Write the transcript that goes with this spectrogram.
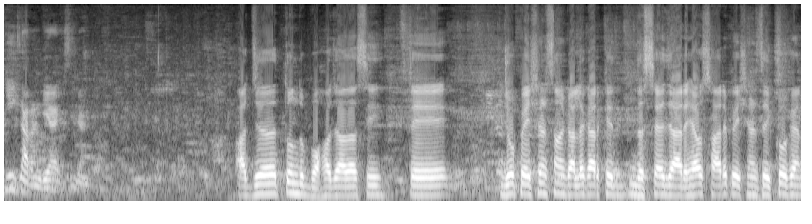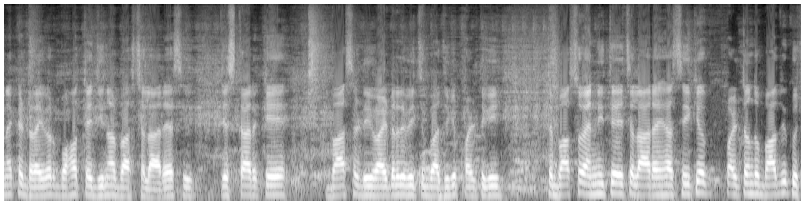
ਕੀ ਕਾਰਨ ਰਿਹਾ ਐਕਸੀਡੈਂਟ ਅੱਜ ਧੁੰਦ ਬਹੁਤ ਜ਼ਿਆਦਾ ਸੀ ਤੇ ਜੋ ਪੇਸ਼ੈਂਟਸ ਨਾਲ ਗੱਲ ਕਰਕੇ ਦੱਸਿਆ ਜਾ ਰਿਹਾ, ਉਹ ਸਾਰੇ ਪੇਸ਼ੈਂਟਸ ਇੱਕੋ ਕਹਿਣਾ ਕਿ ਡਰਾਈਵਰ ਬਹੁਤ ਤੇਜ਼ੀ ਨਾਲ ਬੱਸ ਚਲਾ ਰਿਹਾ ਸੀ, ਜਿਸ ਕਰਕੇ ਬੱਸ ਡਿਵਾਈਡਰ ਦੇ ਵਿੱਚ ਵੱਜ ਕੇ ਪਲਟ ਗਈ ਤੇ ਬੱਸ ਉਹ ਇੰਨੀ ਤੇਜ਼ ਚਲਾ ਰਿਹਾ ਸੀ ਕਿ ਪਲਟਣ ਤੋਂ ਬਾਅਦ ਵੀ ਕੁਝ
